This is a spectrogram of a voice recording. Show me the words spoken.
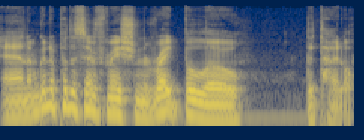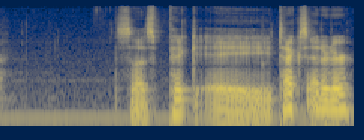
and I'm going to put this information right below the title. So let's pick a text editor,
